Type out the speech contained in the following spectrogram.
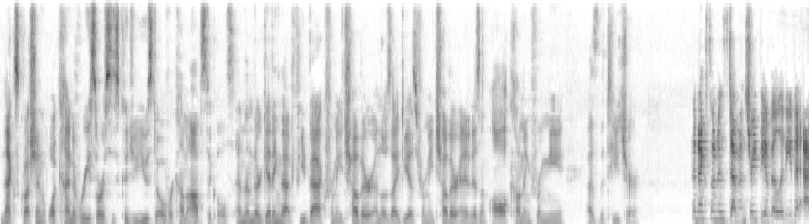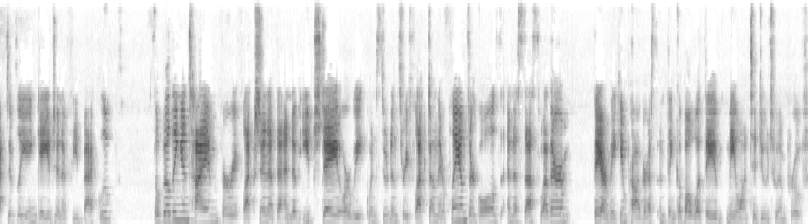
Next question, what kind of resources could you use to overcome obstacles? And then they're getting that feedback from each other and those ideas from each other, and it isn't all coming from me as the teacher. The next one is demonstrate the ability to actively engage in a feedback loop. So, building in time for reflection at the end of each day or week when students reflect on their plans or goals and assess whether they are making progress and think about what they may want to do to improve.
